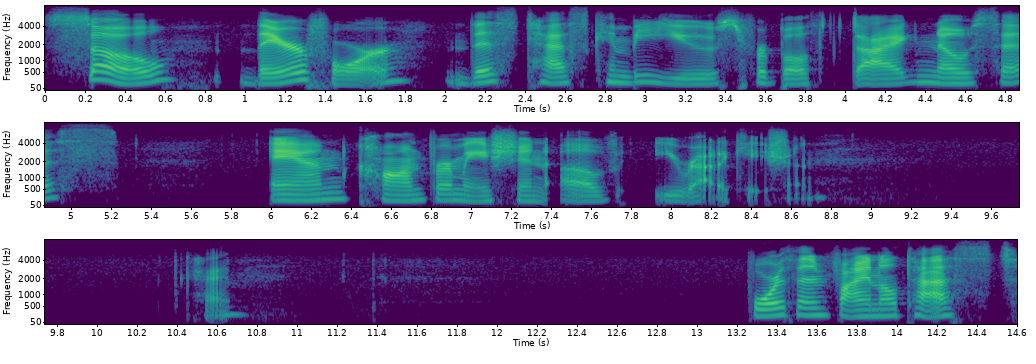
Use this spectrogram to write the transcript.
So, therefore, this test can be used for both diagnosis and confirmation of eradication. Okay. Fourth and final test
